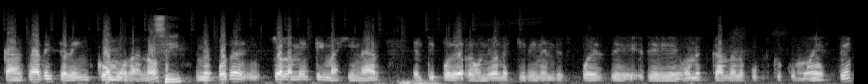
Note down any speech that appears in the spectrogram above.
cansada y se ve incómoda, ¿no? Sí. Me puedo solamente imaginar el tipo de reuniones que vienen después de, un escándalo público como este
